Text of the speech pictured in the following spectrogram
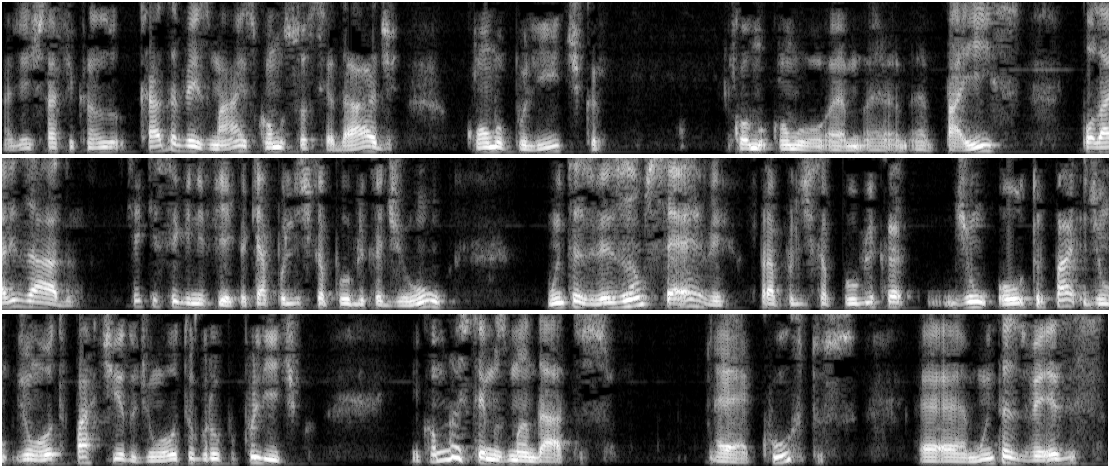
A gente está ficando cada vez mais, como sociedade, como política, como, como é, é, é país, polarizado. O que, que significa? Que a política pública de um muitas vezes não serve para a política pública de um, outro, de, um, de um outro partido, de um outro grupo político. E como nós temos mandatos é, curtos, é, muitas vezes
